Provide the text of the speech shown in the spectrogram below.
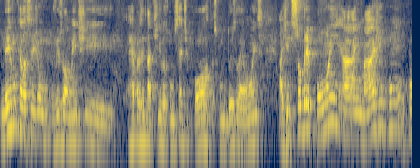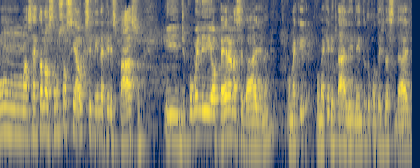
mesmo que elas sejam visualmente representativas, como sete portas, como dois leões, a gente sobrepõe a, a imagem com, com uma certa noção social que se tem daquele espaço e de como ele opera na cidade, né? Como é que, como é que ele está ali dentro do contexto da cidade.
